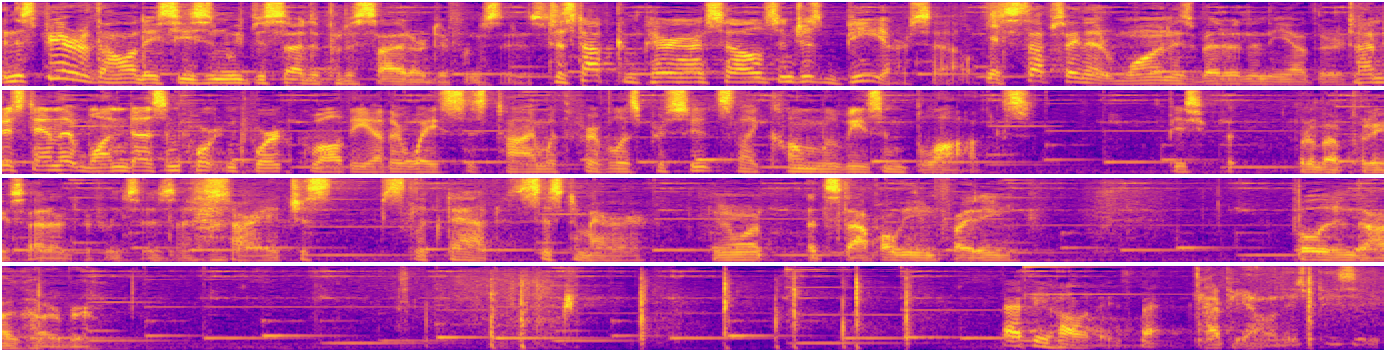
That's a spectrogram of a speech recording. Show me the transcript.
In the spirit of the holiday season, we've decided to put aside our differences. To stop comparing ourselves and just be ourselves. Yeah, stop saying that one is better than the other. To understand that one does important work while the other wastes his time with frivolous pursuits like home movies and blogs. PC, what, what about putting aside our differences? Sorry, it just slipped out. System error. You know what? Let's stop all the infighting. Pull it into Hog Harbor. Happy holidays, Mac. Happy holidays, PC.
